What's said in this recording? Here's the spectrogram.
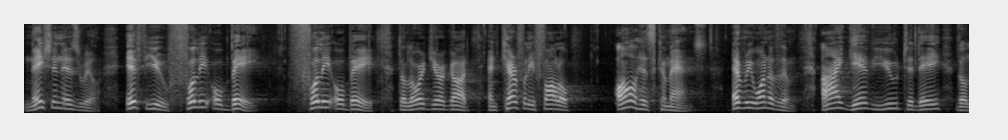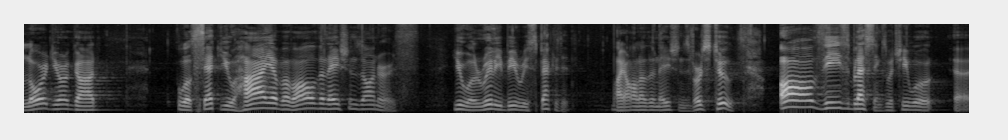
nation Israel, if you fully obey, fully obey the Lord your God and carefully follow all his commands, every one of them, I give you today the Lord your God will set you high above all the nations on earth. You will really be respected by all other nations. Verse 2 All these blessings, which he will uh,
